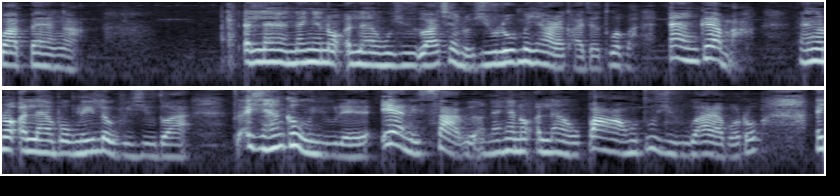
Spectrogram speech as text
ဝါဘန်က အလံနိုင်ငံတော်အလံကိုယူသွားချင်လို့ယူလို့မရတဲ့ခါကျသူကပါအန်ကက်မှာနိုင်ငံတော်အလံပုံလေးလုပ်ပြီးယူသွားသူအရန်ကုန်ယူတယ်အဲ့ကနေစပြီးတော့နိုင်ငံတော်အလံကိုပါအောင်သူယူရတာပေါ့တော့အ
